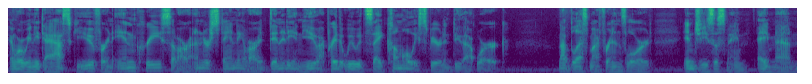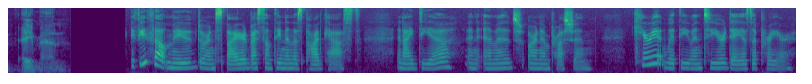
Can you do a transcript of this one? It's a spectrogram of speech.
And where we need to ask you for an increase of our understanding of our identity in you, I pray that we would say, Come, Holy Spirit, and do that work. And I bless my friends, Lord. In Jesus' name, amen. Amen. If you felt moved or inspired by something in this podcast, an idea, an image, or an impression, carry it with you into your day as a prayer,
